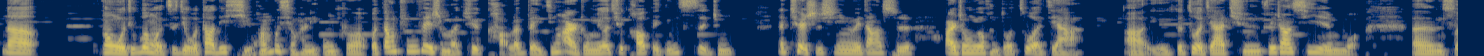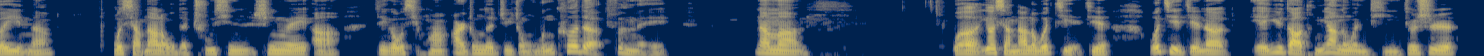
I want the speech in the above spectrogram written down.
那那我就问我自己，我到底喜欢不喜欢理工科？我当初为什么去考了北京二中，没有去考北京四中？那确实是因为当时二中有很多作家。啊，有一个作家群非常吸引我，嗯，所以呢，我想到了我的初心，是因为啊，这个我喜欢二中的这种文科的氛围。那么，我又想到了我姐姐，我姐姐呢也遇到同样的问题，就是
